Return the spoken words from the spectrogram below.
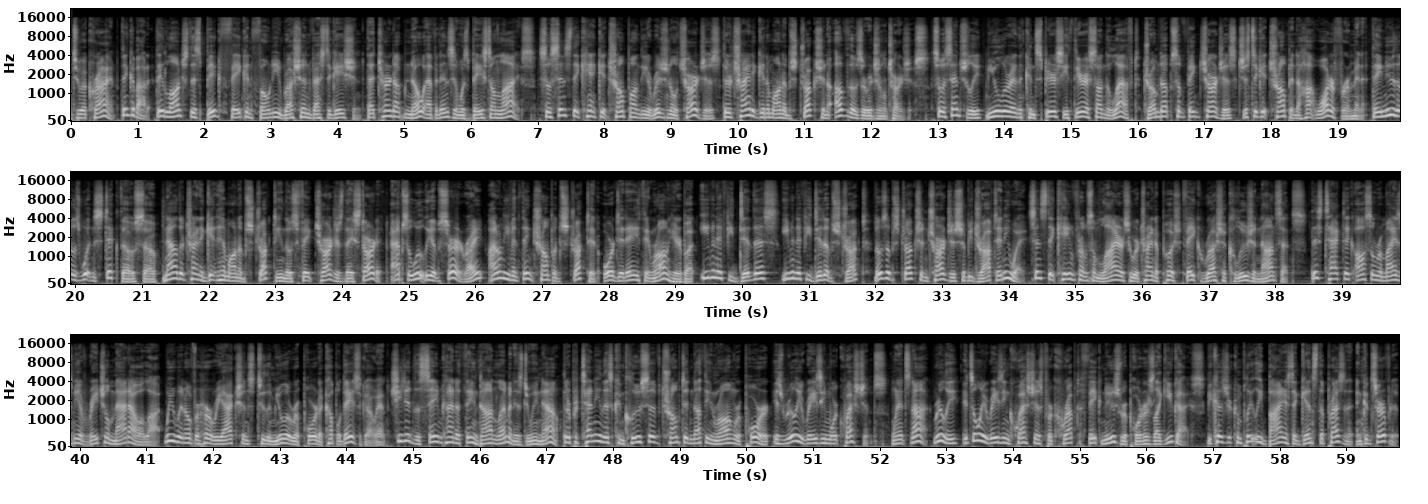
into a crime. Think about it. They launched this big fake and phony Russia investigation that turned up no evidence and was based on lies. So since they can't get Trump on the original charges, they're trying to get him on obstruction of those original charges. So essentially, Mueller and the conspiracy theorists on the left drummed up some fake charges just to get Trump into hot water for a minute. They knew those wouldn't stick though, so now they're trying to get him on obstructing those fake charges they started. Absolutely absurd, right? I don't even think Trump obstructed or did anything wrong here, but even if he did this, even if he did obstruct, those obstruction charges should be dropped anyway, since they came from some liars who were trying to push fake Russia collusion nonsense. This tactic also reminds me of Rachel Maddow a lot. We went over her reactions to the Mueller report a couple days ago, and she did the same kind of thing Don Lemon is doing now. They're pretending this conclusive Trump did nothing wrong report is really raising more questions, when it's not. Really, it's only raising questions for corrupt fake news reporters like you guys, because you're completely biased against the president and conservatives.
